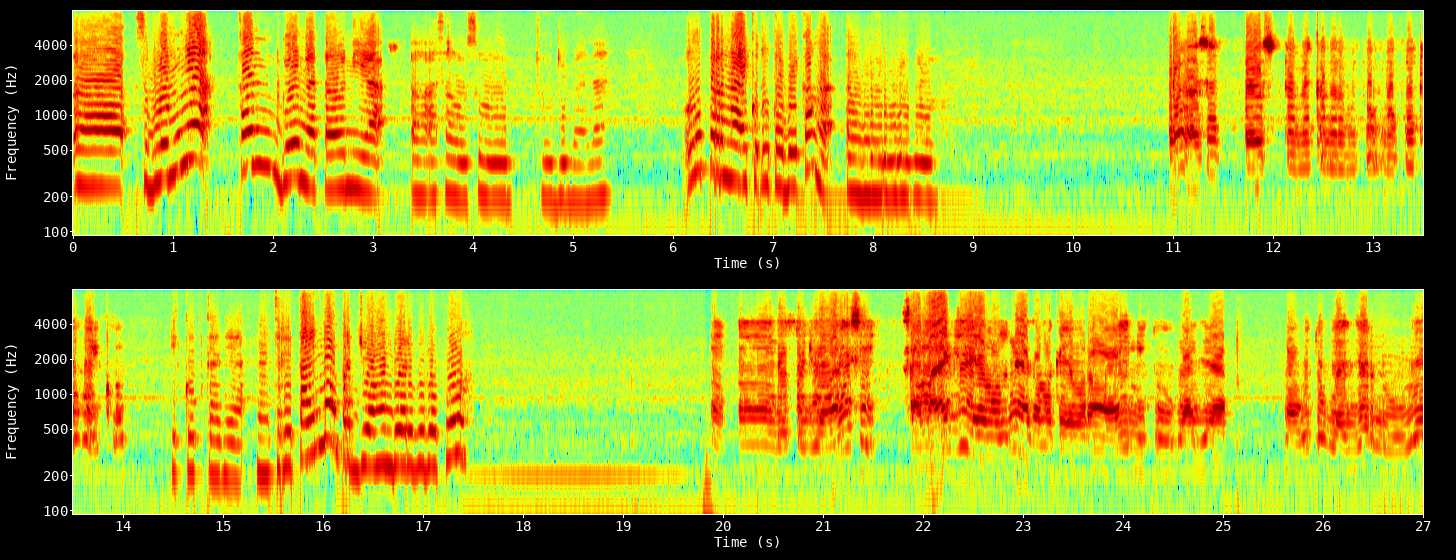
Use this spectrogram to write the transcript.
Eh sebelumnya kan gue nggak tahu nih ya eh, asal usul tuh gimana. Lo pernah ikut UTBK nggak tahun 2020? Pernah sih pas TBK 2020 tuh gue ikut Ikut kan ya. Nah ceritain dong perjuangan 2020. Hmm, hmm, Buat perjuangannya sih sama aja ya Maksudnya sama kayak orang lain gitu belajar. Nah gue tuh belajar dulu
